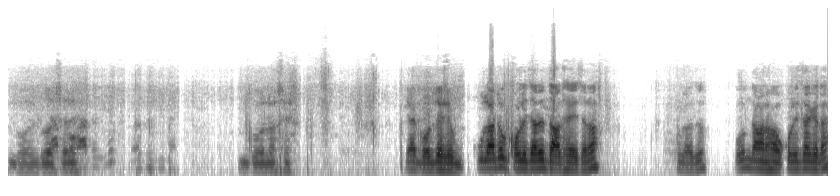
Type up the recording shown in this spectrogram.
গ'লটো আছে। ইয়াৰ গ'লটো আছে। কোলাটো কলিজাটো ডাঠ হৈ আছে ন? কোলাটো বহুত ডাঙৰ নহয় কলিজাকেইটা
